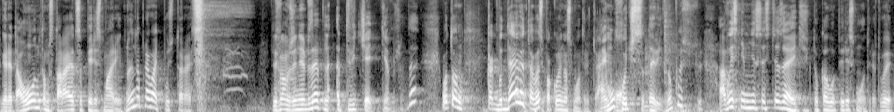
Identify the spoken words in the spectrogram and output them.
Что говорят, а он там старается пересмотреть. Ну и наплевать, пусть старается. То есть вам же не обязательно отвечать тем же, да? Вот он как бы давит, а вы спокойно смотрите. А ему хочется давить. Ну пусть... А вы с ним не состязаетесь, кто кого пересмотрит. Вы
